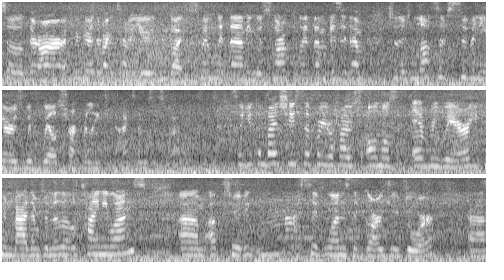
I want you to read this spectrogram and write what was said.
so there are, if you're here at the right time of year, you can go out and swim with them, you can go snorkel with them, visit them. So there's lots of souvenirs with whale shark related items as well. So you can buy shisa for your house almost everywhere. You can buy them from the little tiny ones um, up to big massive ones that guard your door. Uh,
